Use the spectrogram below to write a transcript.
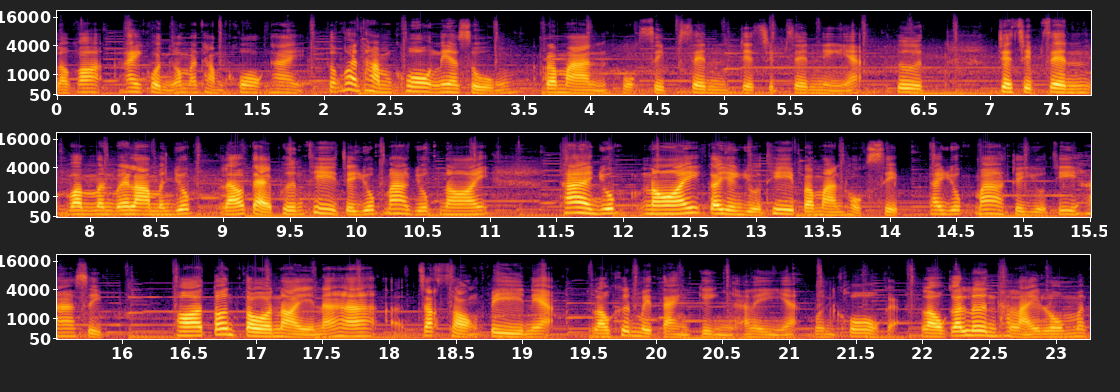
เราก็ให้คนก็มาทำโคกให้เขาก็ทำโคกเนี่ยสูงประมาณ 60 เซน70 เซนอย่างเงี้ยคือ 70 เซนวันมันเวลามันยุบแล้วแต่พื้นที่จะยุบมากยุบน้อย ถ้ายุบน้อยก็ยังอยู่ที่ประมาณ 60 ถ้ายุบมากจะอยู่ที่ 50 พอต้นโตหน่อยนะคะสัก 2 ปีเนี่ย เราขึ้นไปแต่งกิ่งอะไรอย่างเงี้ยบนโคกอะ่ะเราก็เลื่อนถลายล้มมัน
